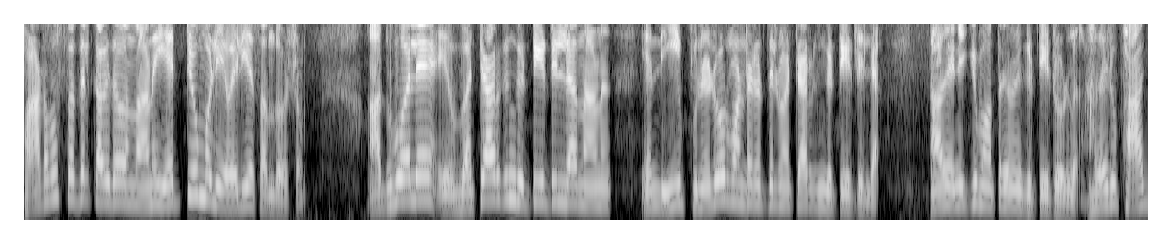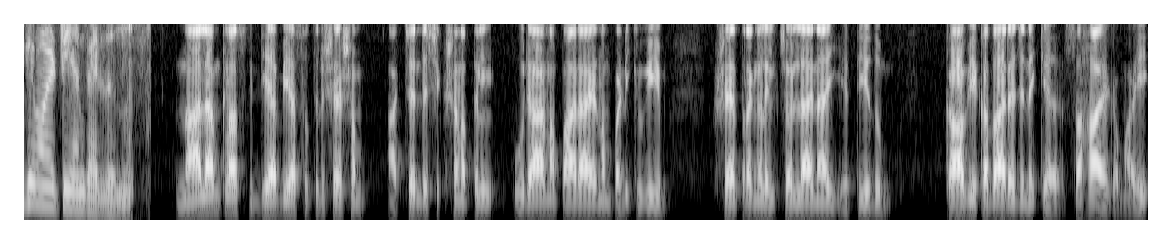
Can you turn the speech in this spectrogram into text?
പാഠപുസ്തകത്തിൽ കവിത വന്നാണ് ഏറ്റവും വലിയ വലിയ സന്തോഷം. അതുപോലെ മറ്റാർക്കും കിട്ടിയിട്ടില്ല എന്നാണ് എന്റെ ഈ പുനലൂർ മണ്ഡലത്തിൽ മറ്റാർക്കും കിട്ടിയിട്ടില്ല. അതെനിക്ക് മാത്രമേ കിട്ടിയിട്ടുള്ളൂ. അതൊരു ഭാഗ്യമായിട്ട് ഞാൻ കരുതുന്നു. നാലാം ക്ലാസ് വിദ്യാഭ്യാസത്തിനു ശേഷം അച്ഛന്റെ ശിക്ഷണത്തിൽ പുരാണ പാരായണം പഠിക്കുകയും ക്ഷേത്രങ്ങളിൽ ചൊല്ലാനായി എത്തിയതും കാവ്യകഥാരചനയ്ക്ക് സഹായകമായി.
